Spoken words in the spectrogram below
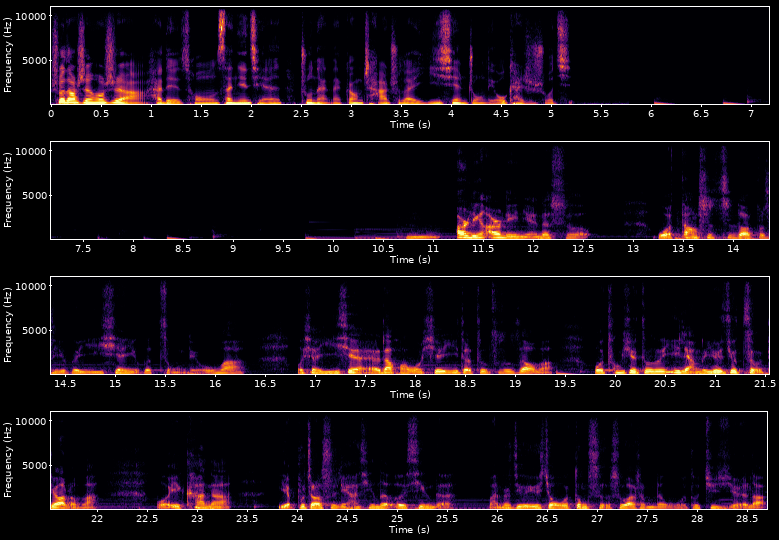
说到身后事啊，还得从三年前朱奶奶刚查出来胰腺肿瘤开始说起。嗯，二零二零年的时候。我当时知道不是有个胰腺有个肿瘤吗？我想胰腺癌的话，我学医的都知道嘛。我同学都是一两个月就走掉了嘛。我一看呢，也不知道是良性的恶性的，反正就又叫我动手术啊什么的，我都拒绝了。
